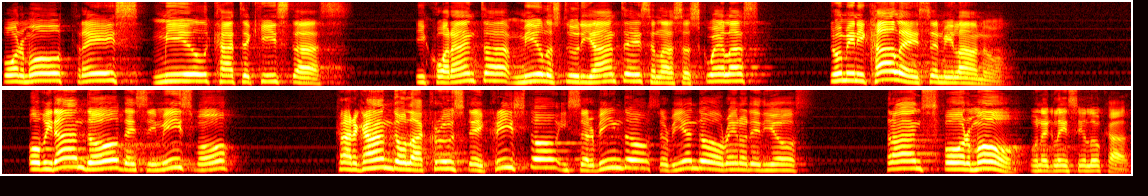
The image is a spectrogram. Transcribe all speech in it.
Formó 3.000 catequistas y 40.000 estudiantes en las escuelas dominicales en Milano. Olvidando de sí mismo, cargando la cruz de Cristo y sirviendo, sirviendo al reino de Dios, transformó una iglesia local.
